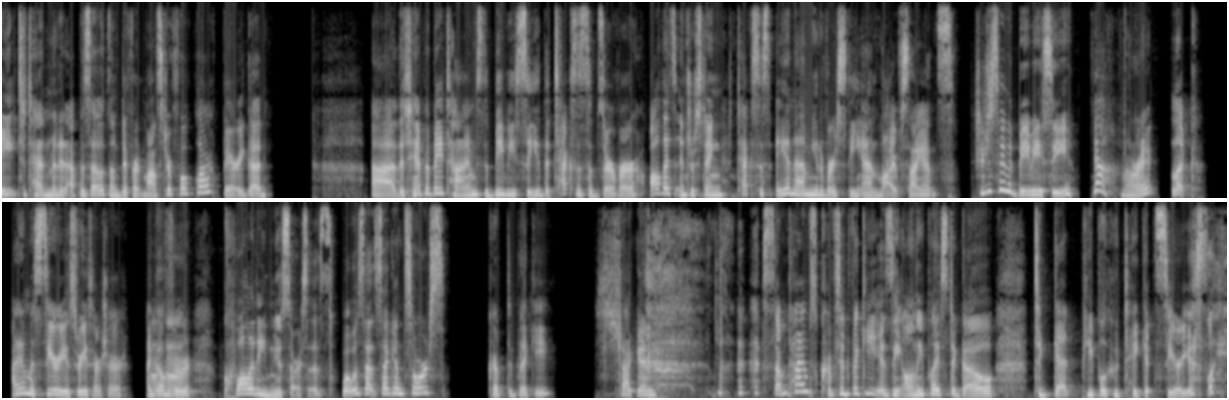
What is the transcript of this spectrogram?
eight to 10 minute episodes on different monster folklore. Very good. Uh, the Tampa Bay Times, the BBC, the Texas Observer, all that's interesting, Texas A&M University, and Live Science. Should you just say the BBC? Yeah, All right. look, I am a serious researcher. I go Mhm. for quality news sources. What was that second source? Cryptid Wiki. Checking. Sometimes Cryptid Wiki is the only place to go to get people who take it seriously.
